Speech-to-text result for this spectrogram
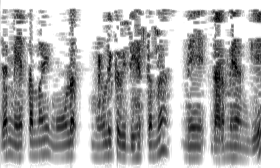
දැන් මේ තමයි මූල මූලික විදිහටම මේ ධර්මයන්ගේ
